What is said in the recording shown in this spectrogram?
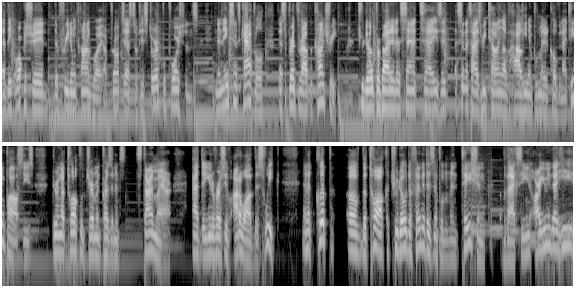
that they orchestrated the Freedom Convoy, a protest of historic proportions in the nation's capital that spread throughout the country. Trudeau provided a sanitized, a sanitized retelling of how he implemented COVID 19 policies during a talk with German President Steinmeier at the University of Ottawa this week. In a clip of the talk, Trudeau defended his implementation of the vaccine, arguing that he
